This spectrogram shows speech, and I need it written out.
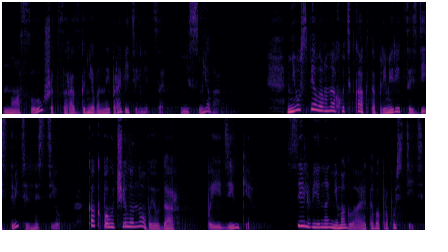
но ослушаться разгневанной правительницы не смела. Не успела она хоть как-то примириться с действительностью, как получила новый удар — поединки. Сильвина не могла этого пропустить.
